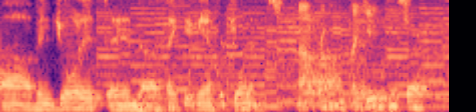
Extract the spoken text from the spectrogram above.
Uh, I've enjoyed it, and uh, thank you again for joining us. Not a problem. Thank you. Yes, sir.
